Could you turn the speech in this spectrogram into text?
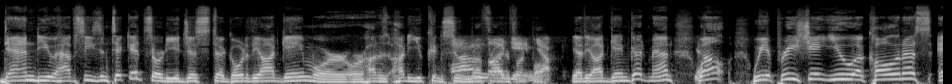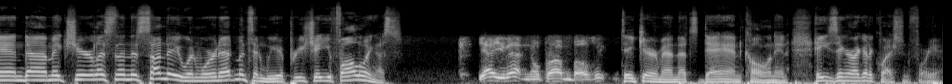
Dan, do you have season tickets, or do you just uh, go to the odd game, or or how does how do you consume Um, Rough Rider game, football? yeah. the odd game. Good man. Well, we appreciate you uh, calling us, and uh, make sure you're listening this Sunday when we're in Edmonton. We appreciate you following us. Yeah, you bet. No problem, Ballsy. Take care, man. That's Dan calling in. Hey, Zinger, I got a question for you.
